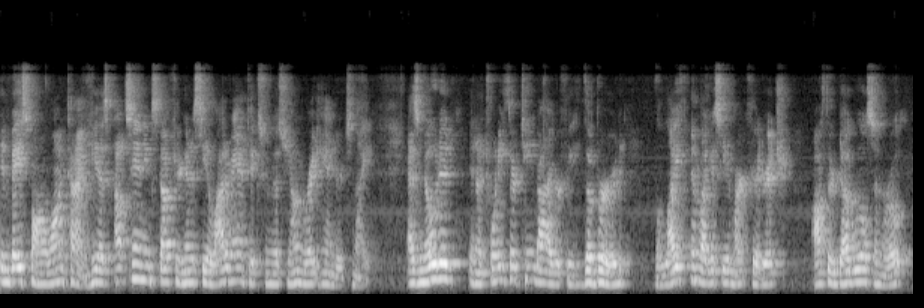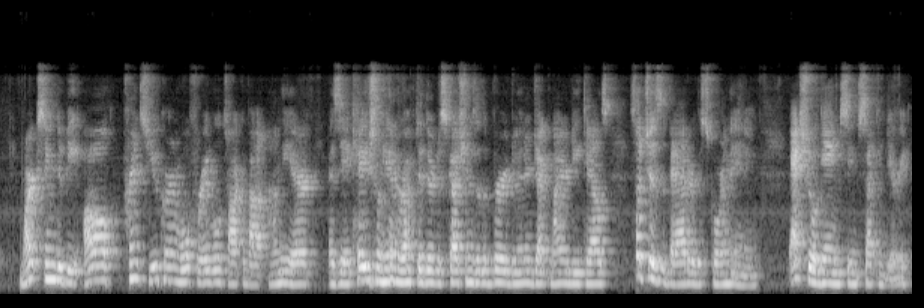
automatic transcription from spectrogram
in baseball in a long time. He has outstanding stuff. You're going to see a lot of antics from this young right-hander tonight. As noted in a 2013 biography, The Bird, The Life and Legacy of Mark Fidrych, author Doug Wilson wrote, Mark seemed to be all Prince, Uecker, and Wolf were able to talk about on the air as they occasionally interrupted their discussions of the bird to interject minor details such as the bat or the score in the inning. Actual game seemed secondary.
